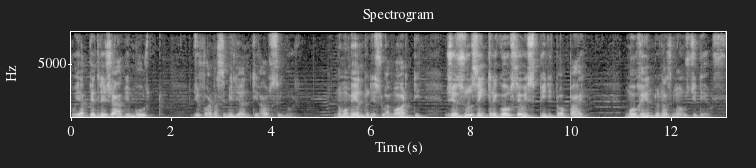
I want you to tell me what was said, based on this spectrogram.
foi apedrejado e morto, de forma semelhante ao Senhor. No momento de sua morte, Jesus entregou seu espírito ao Pai, morrendo nas mãos de Deus.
